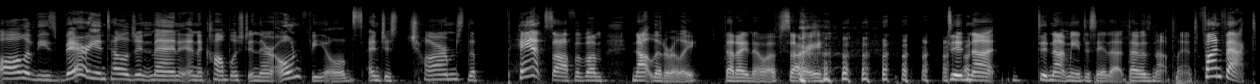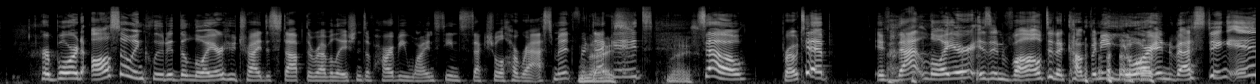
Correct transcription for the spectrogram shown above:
all of these very intelligent men and accomplished in their own fields, and just charms the pants off of them. Not literally that I know of. Sorry, did not did not mean to say that. That was not planned. Fun fact. Her board also included the lawyer who tried to stop the revelations of Harvey Weinstein's sexual harassment for Nice. decades. Nice. So, pro tip if that lawyer is involved in a company you're investing in,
